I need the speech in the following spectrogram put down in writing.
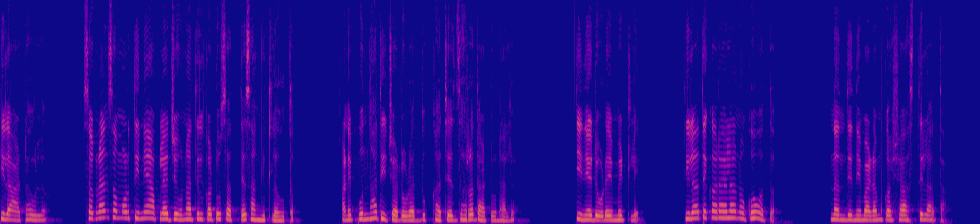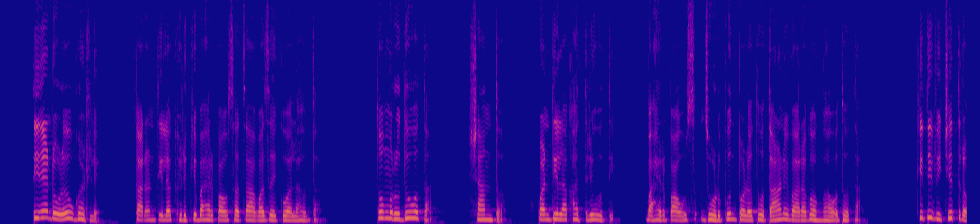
तिला आठवलं. सगळ्यांसमोर तिने आपल्या जीवनातील कटू सत्य सांगितलं होतं. आणि पुन्हा तिच्या डोळ्यात दुःखाचे झर दाटून आलं. तिने डोळे मिटले. तिला ते करायला नको होतं. नंदिनी मॅडम कशा असतील आता? तिने डोळे उघडले. कारण तिला खिडकीबाहेर पावसाचा आवाज ऐकू आला होता. तो मृदू होता शांत पण तिला खात्री होती. बाहेर पाऊस झोडपून पडत होता आणि वारा घोंघावत होता. किती विचित्र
